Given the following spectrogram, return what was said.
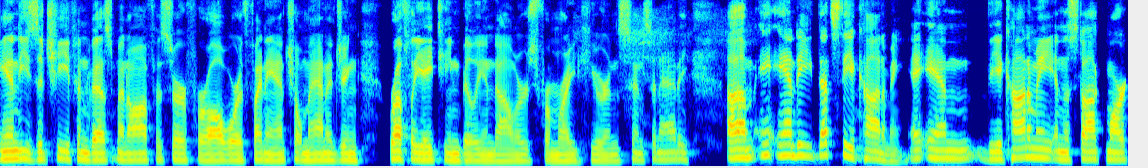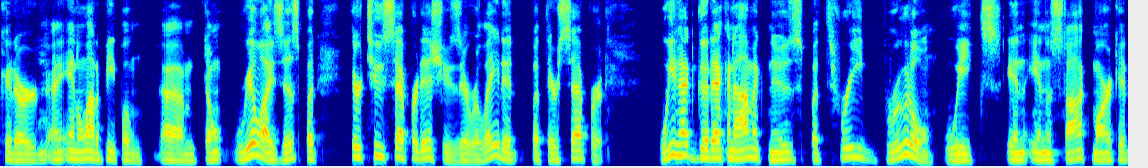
Andy's the Chief Investment Officer for Allworth Financial, managing roughly $18 billion from right here in Cincinnati. Um, Andy, that's the economy. And the economy and the stock market are, and a lot of people um, don't realize this, but they're two separate issues. They're related, but they're separate we've had good economic news, but three brutal weeks in in the stock market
